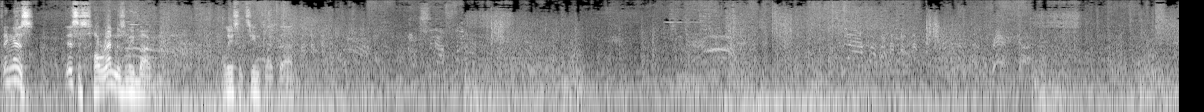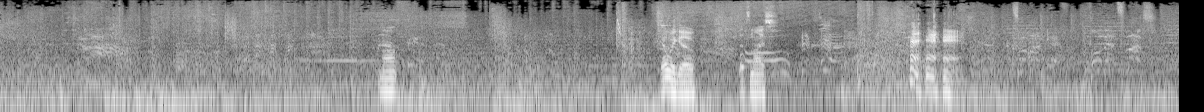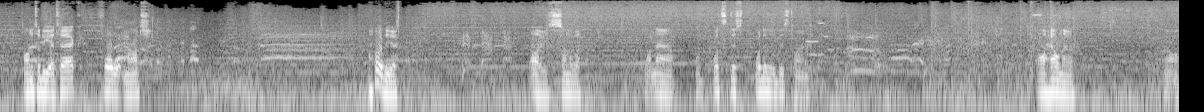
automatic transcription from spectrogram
Thing is, this is horrendously bugged. At least it seems like that. There we go. That's nice. Onto the attack. Forward march. Oh dear. Oh, you son of a... What now? What, what's this? What is it this time? Oh, hell no. Uh oh.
